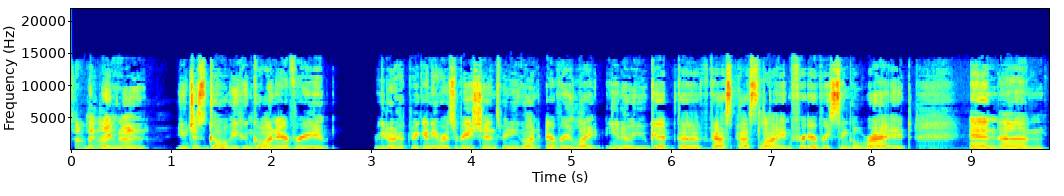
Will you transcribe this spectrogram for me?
something but then like you you just go you can go on every you don't have to make any reservations when you go on every light you know you get the fast pass line for every single ride. And um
